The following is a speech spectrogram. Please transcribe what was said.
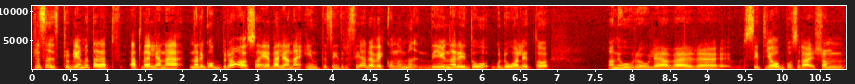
Precis, problemet är att, att väljarna, när det går bra så är väljarna inte så intresserade av ekonomin. Det är ju när det då, går dåligt och man är orolig över eh, sitt jobb och sådär som,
